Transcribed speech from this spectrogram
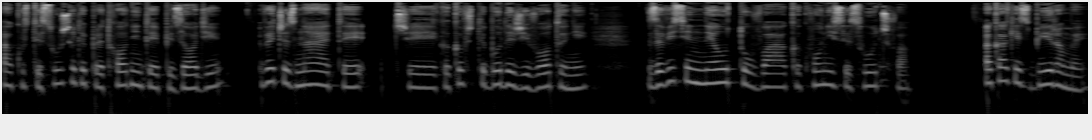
Ако сте слушали предходните епизоди, вече знаете, че какъв ще бъде живота ни, зависи не от това какво ни се случва, а как избираме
